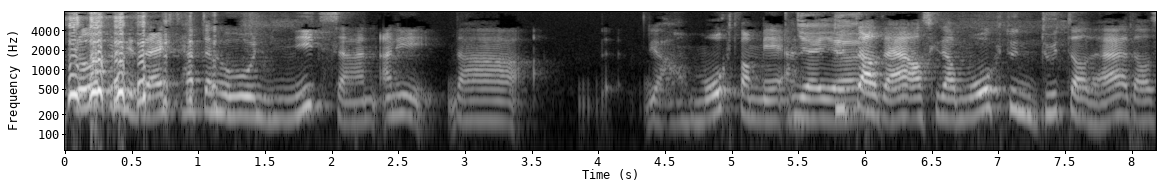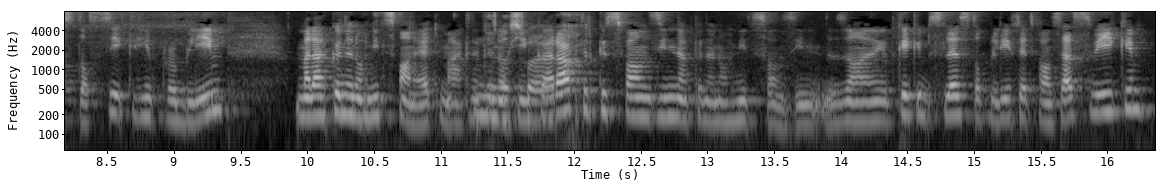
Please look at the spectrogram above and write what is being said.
Proper gezegd, heb daar gewoon niets aan. Allee, dat... Ja, je moogt van mij. Ja, ja. Doe dat, hè. Als je dat moogt doen, doe dat, hè. Dat is, dat is zeker geen probleem. Maar daar kun je nog niets van uitmaken. Daar Nee, dat nog geen waar. karaktertjes van zien, daar kun je nog niets van zien. Dus dan heb ik beslist op een leeftijd van zes weken.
